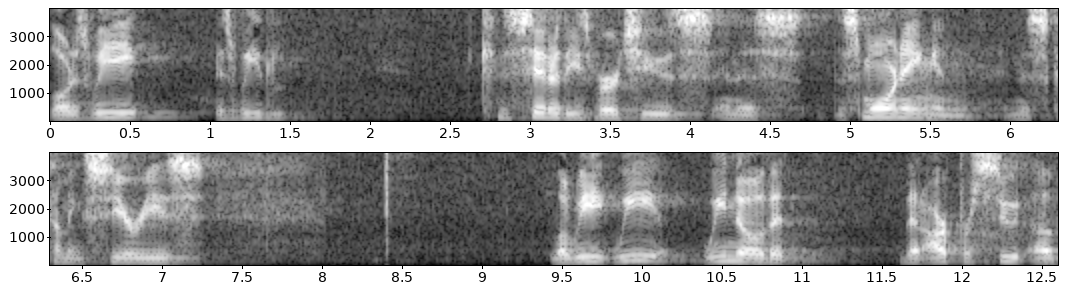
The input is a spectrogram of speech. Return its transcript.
Lord, as we, as we consider these virtues in this, this morning and in this coming series, Lord, we, we, we know that, that our pursuit of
